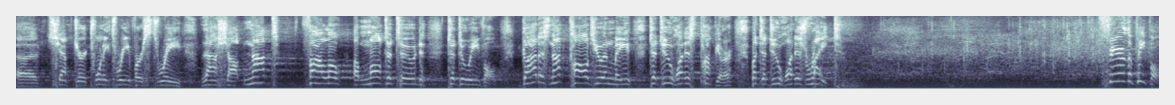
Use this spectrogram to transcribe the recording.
uh, chapter 23, verse 3, Thou shalt not follow a multitude to do evil. God has not called you and me to do what is popular, but to do what is right. Fear the people.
